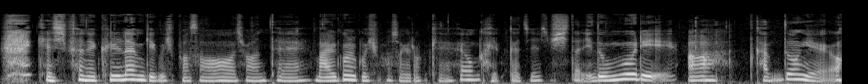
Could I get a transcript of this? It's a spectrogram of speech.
게시판에 글 남기고 싶어서 저한테 말 걸고 싶어서 이렇게 회원가입까지 해주시다니 눈물이 아 감동이에요.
